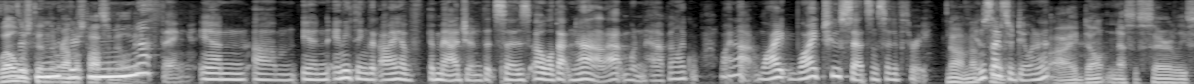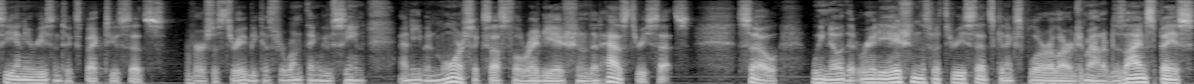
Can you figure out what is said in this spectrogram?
well there's within the realm of possibility nothing in um in anything that I have imagined that says, oh well, that nah, that wouldn't happen. Like, why not? Why why two sets instead of three? no i'm not Insights saying- are doing it. I don't necessarily see any reason to expect two sets versus three because, for one thing, we've seen an even more successful radiation that has three sets. So we know that radiations with three sets can explore a large amount of design space.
